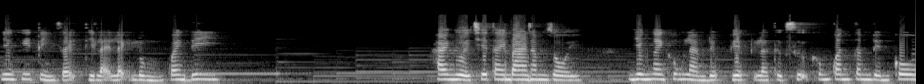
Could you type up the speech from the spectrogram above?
nhưng khi tỉnh dậy thì lại lạnh lùng quanh đi. Hai người chia tay 3 năm rồi, nhưng anh không làm được việc là thực sự không quan tâm đến cô.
